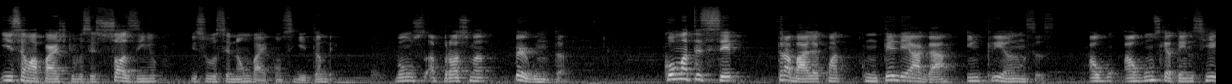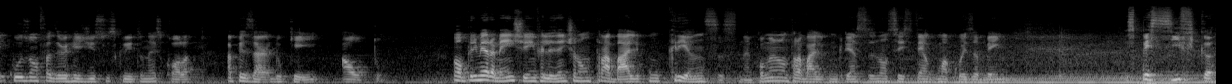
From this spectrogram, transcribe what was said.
Isso é uma parte que você sozinho, isso você não vai conseguir também. Vamos à próxima pergunta. Como a TCC trabalha com, a, com TDAH em crianças, alguns que atendem se recusam a fazer registro escrito na escola, apesar do QI alto. Bom, primeiramente, infelizmente eu não trabalho com crianças, né? Como eu não trabalho com crianças, eu não sei se tem alguma coisa bem específica,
